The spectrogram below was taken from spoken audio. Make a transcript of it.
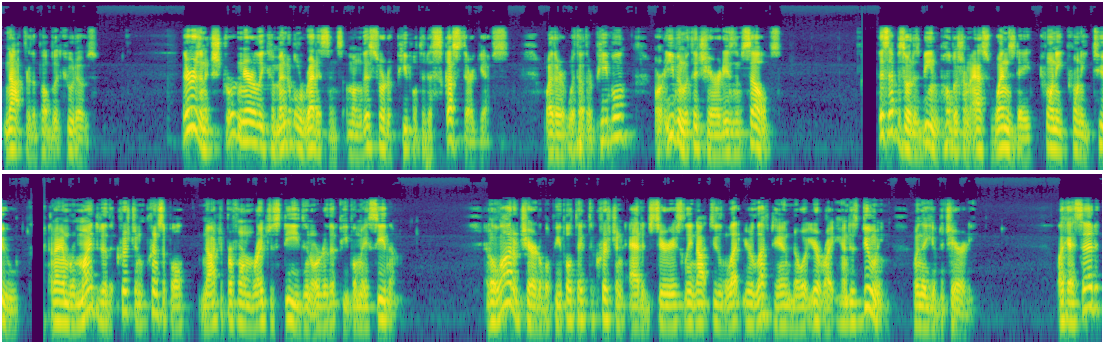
not for the public kudos. There is an extraordinarily commendable reticence among this sort of people to discuss their gifts, whether with other people or even with the charities themselves. This episode is being published on Ash Wednesday, 2022, and I am reminded of the Christian principle not to perform righteous deeds in order that people may see them. And a lot of charitable people take the Christian adage seriously not to let your left hand know what your right hand is doing when they give to charity. Like I said,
